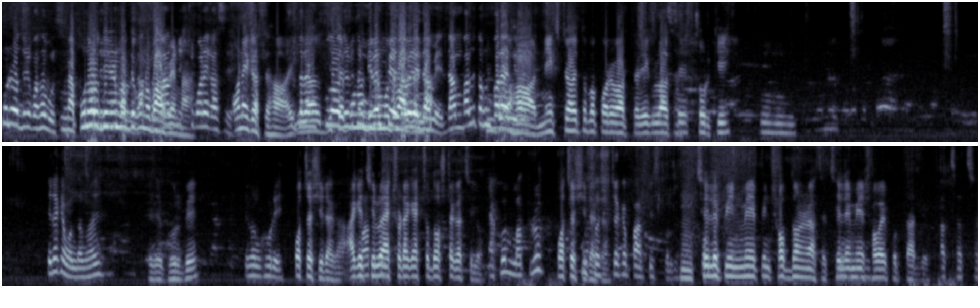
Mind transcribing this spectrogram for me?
15 দিনের কথা বলছি। না, 15 দিনের মধ্যে কোনো বাড়বে না। অনেক আছে। অনেক আছে হ্যাঁ এগুলা 15 দিনের 15 ভিতরে দিনের নিবেন মধ্যে বাড়বে দামে। দাম বাড়লে তখন বাড়ায় নেবেন। হ্যাঁ নেক্সট হয়তো বা পরে বাড়তে। এগুলো আছে চরকি। এটা কেমন দাম ভাই? এই যে ঘুরবে। এবং ঘুরে। পঁচাশি টাকা। আগে ছিল একশো টাকা একশো দশ টাকা ছিল। এখন মাত্র পঁচাশি টাকা। 85 টাকা পার পিস পড়বে। ছেলে পিন মেয়ে পিন সব ধরনের আছে। ছেলে মেয়ে সবাই পড়তে পারবে। আচ্ছা আচ্ছা।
